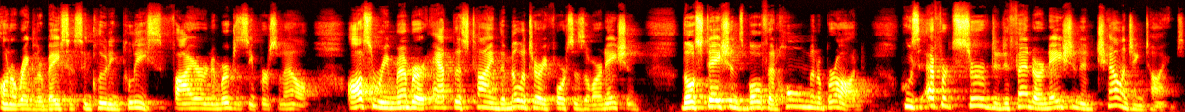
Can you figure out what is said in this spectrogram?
on a regular basis, including police, fire, and emergency personnel. Also, remember at this time the military forces of our nation, those stations both at home and abroad, whose efforts serve to defend our nation in challenging times.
